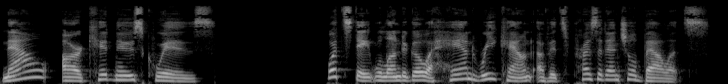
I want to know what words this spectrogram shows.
Now, our Kid News quiz. What state will undergo a hand recount of its presidential ballots?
